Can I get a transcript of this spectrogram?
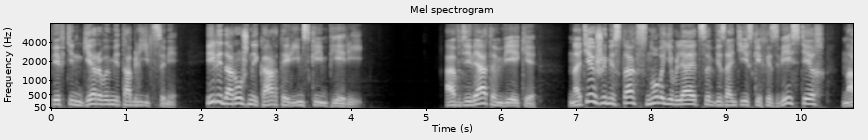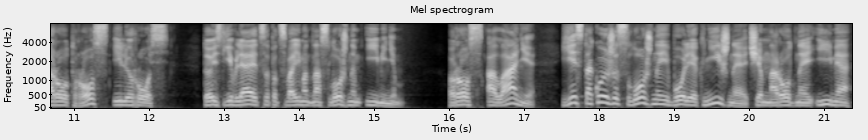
Пефтингеровыми таблицами или дорожной картой Римской империи. А в IX веке на тех же местах снова является в византийских известиях народ Рос или Рось, то есть является под своим односложным именем. Рос-Алане есть такое же сложное и более книжное, чем народное имя,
